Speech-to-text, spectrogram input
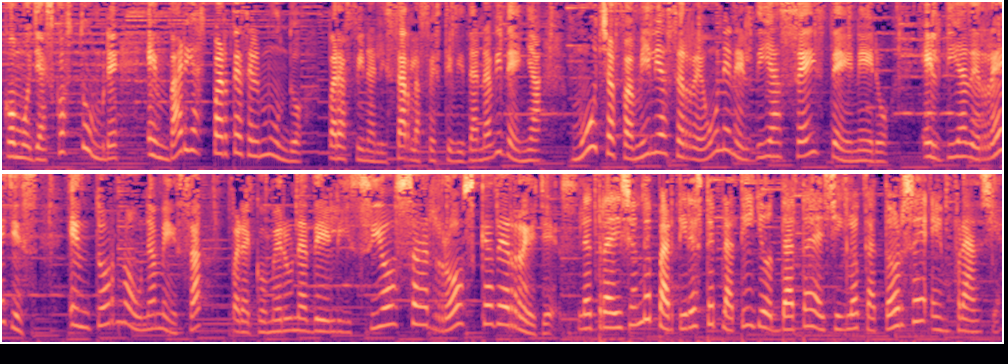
Como ya es costumbre, en varias partes del mundo, para finalizar la festividad navideña, muchas familias se reúnen el día 6 de enero, el Día de Reyes, en torno a una mesa para comer una deliciosa rosca de reyes. La tradición de partir este platillo data del siglo XIV en Francia.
